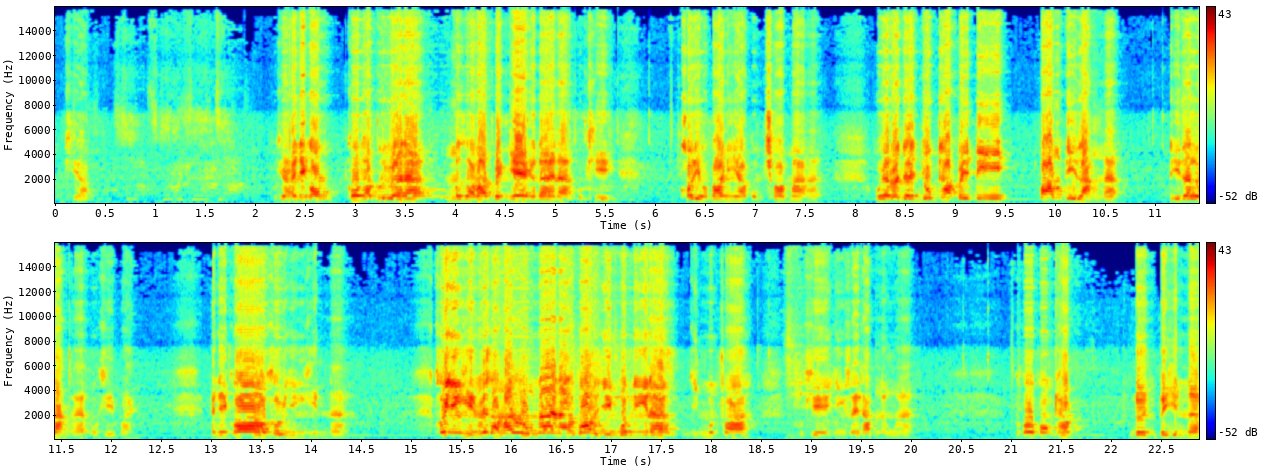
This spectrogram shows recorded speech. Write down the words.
โอเคครับโอเคอันนี้กองกองทัพเรือนะมันสามารถแบ่งแยกกันได้นะ โอเค ข้อดีของภาคนี้ครับผมชอบมากนะโอเคเราจะยกทัพไปตีป้อมตีหลังนะตีด้านหลังนะโอเคไป อันนี้ก็เครื่องยิงหินนะ เครื่องยิงหินไม่สามารถลงได้นะก็ยิงบนนี้นะยิงบนฟ้าโอเค ยิงใส่ทัพหนูนะแล้วก็กองทัพเดินตีนนะ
